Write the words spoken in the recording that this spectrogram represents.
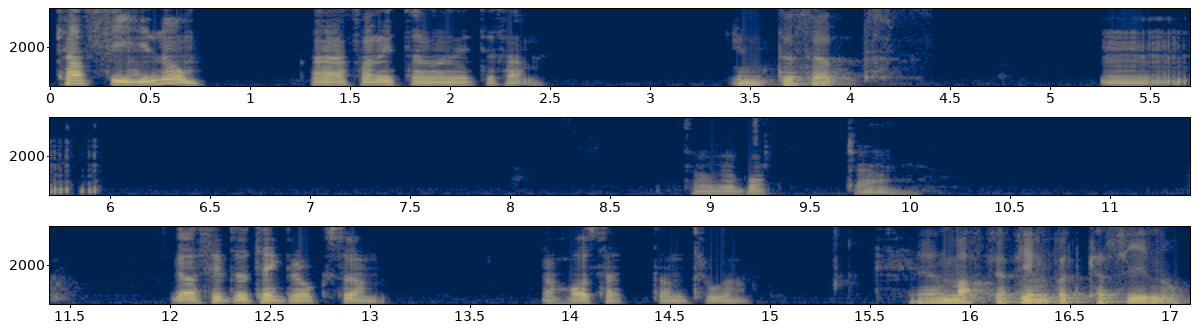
Casino eh, från 1995. Inte sett. Mm. Tar vi bort den. Jag sitter och tänker också. Jag har sett den tror jag. Det är en maffiafilm på ett kasino.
